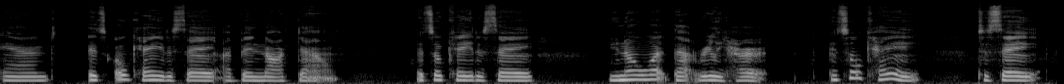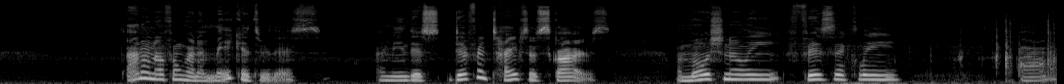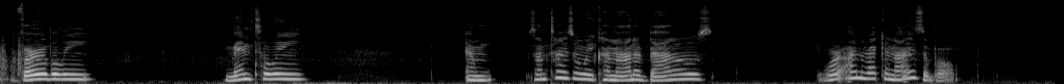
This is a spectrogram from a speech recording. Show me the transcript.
And it's okay to say, I've been knocked down. It's okay to say, you know what, that really hurt. It's okay to say, I don't know if I'm going to make it through this. I mean, there's different types of scars emotionally, physically, um, verbally, mentally. And sometimes when we come out of battles, we're unrecognizable.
